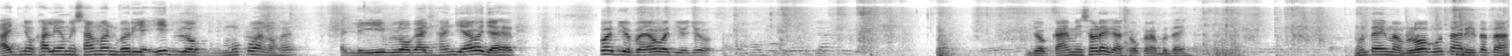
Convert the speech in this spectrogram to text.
આજનો ખાલી અમે સામાન ભરીએ એ જ વ્લોગ મૂકવાનો છે એટલે ઈ બ્લોગ આજ સાંજે આવે જાહેર આવવા ભાઈ આવવા જો. જો કાયમી સડે ગયા છોકરા બધાય. હું તો એમાં બ્લોગ ઉતારી તથા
